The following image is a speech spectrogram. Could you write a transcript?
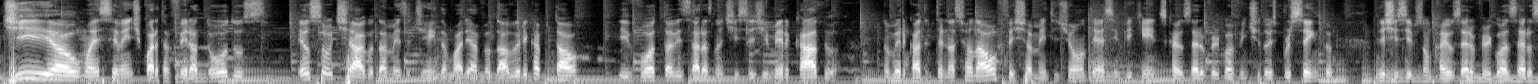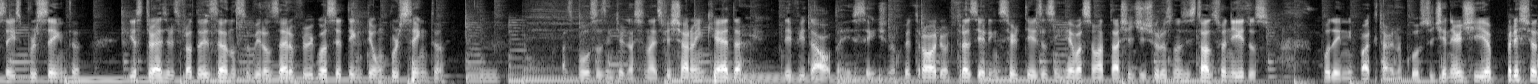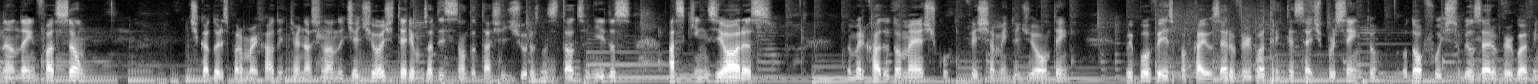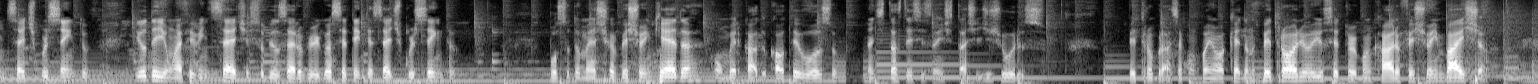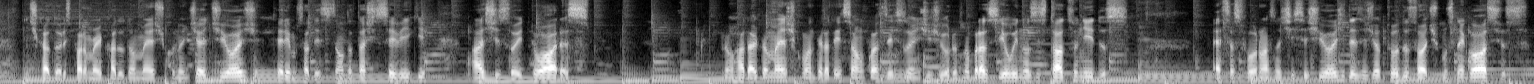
dia, uma excelente quarta-feira a todos. Eu sou o Thiago da mesa de renda variável da Luri Capital e vou atualizar as notícias de mercado. No mercado internacional, fechamento de ontem, S&P 500 caiu 0,22%, DXY caiu 0,06% e os Treasuries para dois anos subiram 0,71%. As bolsas internacionais fecharam em queda devido à alta recente no petróleo, trazer incertezas em relação à taxa de juros nos Estados Unidos, podendo impactar no custo de energia, pressionando a inflação. Indicadores para o mercado internacional no dia de hoje, teremos a decisão da taxa de juros nos Estados Unidos às 15 horas. No mercado doméstico, fechamento de ontem, o Ibovespa caiu 0,37%, o Dow subiu 0,27% e o D1F27 subiu 0,77%. Bolsa doméstica fechou em queda, com o mercado cauteloso antes das decisões de taxa de juros. Petrobras acompanhou a queda no petróleo e o setor bancário fechou em baixa. Indicadores para o mercado doméstico no dia de hoje, teremos a decisão da taxa Selic às 18 horas. No radar doméstico, manter atenção com as decisões de juros no Brasil e nos Estados Unidos. Essas foram as notícias de hoje. Desejo a todos ótimos negócios.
